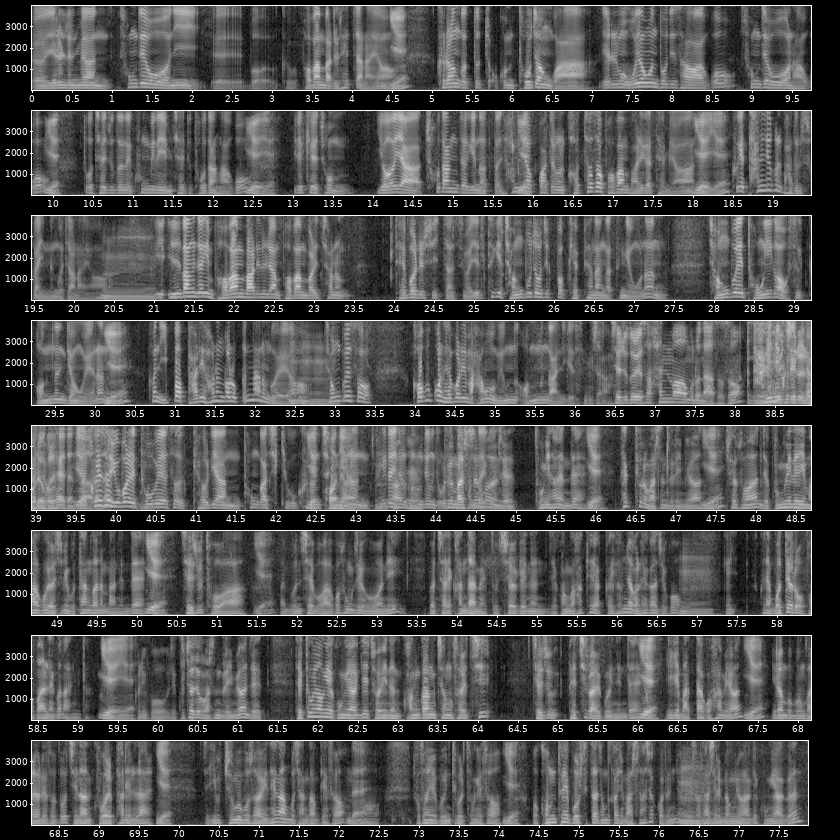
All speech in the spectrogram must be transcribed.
어, 예를 들면 송재호 의원이 뭐 그 법안 발의를 했잖아요. 예, 그런 것도 조금 도정과 예를 들면 오영훈 도지사하고 송재호 의원하고 예, 또 제주도 내 국민의힘 제주도당하고 예, 예, 이렇게 좀 여야 초당적인 어떤 협력 과정을 거쳐서 법안 발의가 되면 예, 예. 그게 탄력을 받을 수가 있는 거잖아요. 음, 이 일방적인 법안 발의를 위한 법안 발의처럼 돼버릴 수 있지 않습니까? 이- 특히 정부조직법 개편안 같은 경우는 정부의 동의가 없을 없는 경우에는 예, 그건 입법 발의하는 걸로 끝나는 거예요. 음. 정부에서 거부권 해버리면 아무 의미 없는, 없는 거 아니겠습니까? 자, 제주도에서 한 마음으로 나서서 당연히 그렇게 노력을. 해야 된다. 예, 그래서 이번에 도의에서 결의안 통과시키고 그런 예, 측면은 건의안. 굉장히 아, 좀 예. 긍정적으로 그 생각한다 말씀은 이거죠. 이제 동의하는데 예, 팩트로 말씀드리면 예. 최소한 이제 국민의힘하고 열심히 못한 거는 맞는데 예, 제주도와 예, 문체부하고 송재 의원이 몇 차례 간담회 또 지역에는 이제 관광 학회학과 협력을 해가지고 음, 그냥 멋대로 법안을 낸 건 아닙니다. 예, 예, 그리고 이제 구체적으로 말씀드리면 이제 대통령의 공약이 저희는 관광청 설치 제주 배치로 알고 있는데 예. 이게 맞다고 하면 예, 이런 부분 관련해서도 지난 9월 8일 날 예, 주무부서인 행안부 장관께서 네. 어, 조선일보 인터뷰를 통해서 예. 뭐 검토해 볼 수 있다 정도까지 말씀하셨거든요. 그래서 음. 사실은 명료하게 공약은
